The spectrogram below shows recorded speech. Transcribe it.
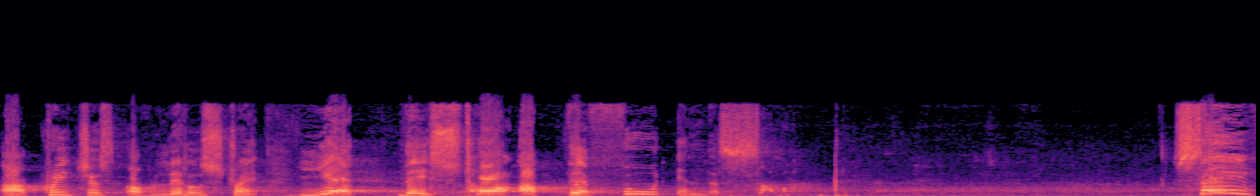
are creatures of little strength, yet they store up their food in the summer. Save.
